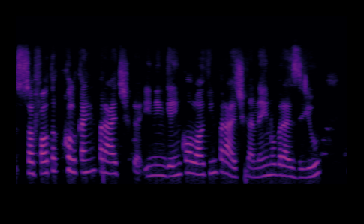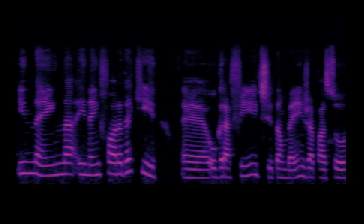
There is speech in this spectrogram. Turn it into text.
só falta colocar em prática, e ninguém coloca em prática, nem no Brasil e nem, na, e nem fora daqui. É, o grafite também já passou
